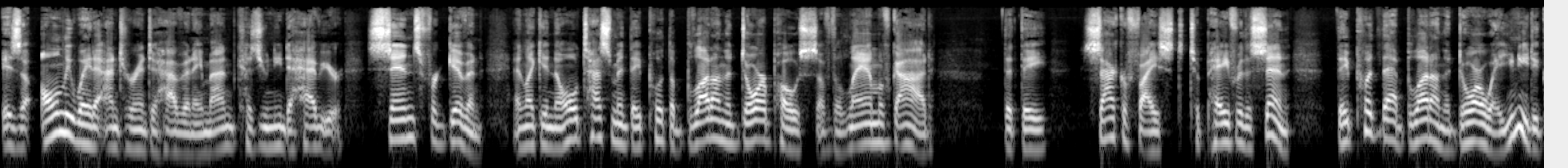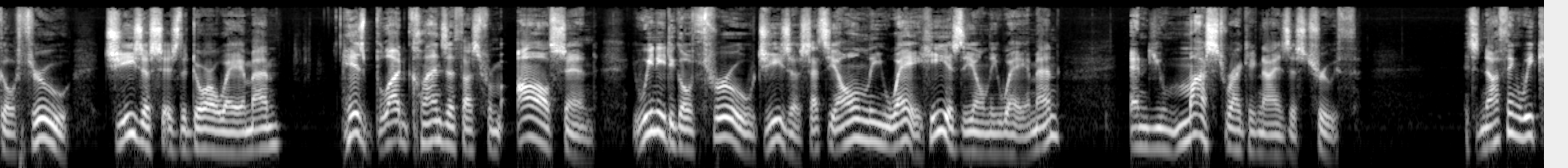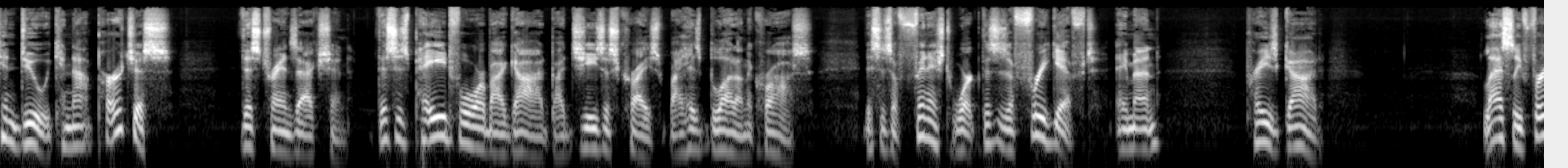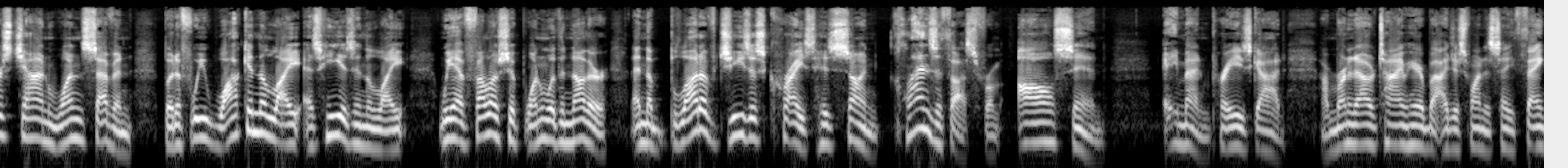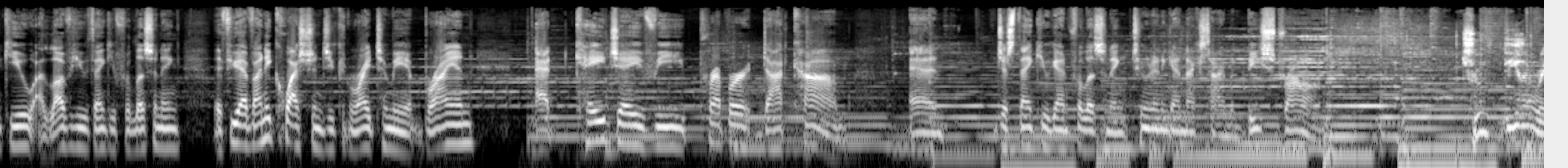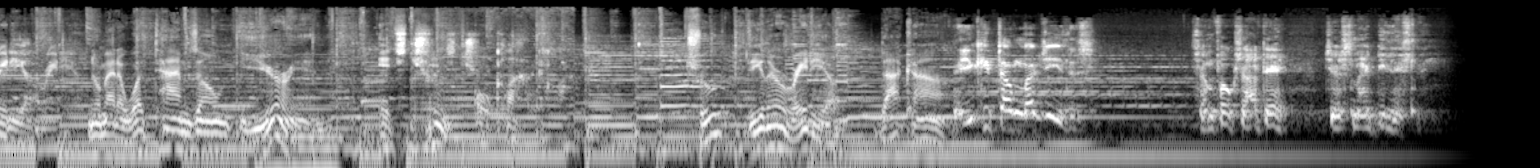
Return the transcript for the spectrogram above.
is the only way to enter into heaven. Amen. Because you need to have your sins forgiven. And like in the Old Testament, they put the blood on the doorposts of the Lamb of God that they sacrificed to pay for the sin. They put that blood on the doorway. You need to go through. Jesus is the doorway, amen. His blood cleanseth us from all sin. We need to go through Jesus. That's the only way. He is the only way, amen. And you must recognize this truth. It's nothing we can do. We cannot purchase this transaction. This is paid for by God, by Jesus Christ, by his blood on the cross. This is a finished work. This is a free gift. Amen. Praise God. Lastly, 1 John 1 7. But if we walk in the light as he is in the light, we have fellowship one with another, and the blood of Jesus Christ, his Son, cleanseth us from all sin. Amen. Praise God. I'm running out of time here, but I just wanted to say thank you. I love you. Thank you for listening. If you have any questions, you can write to me at Brian at kjvprepper.com. And just thank you again for listening. Tune in again next time and be strong. Truth Dealer Radio. No matter what time zone you're in, it's Truth O'Clock. TruthDealerRadio.com. You keep talking about Jesus. Some folks out there just might be listening.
